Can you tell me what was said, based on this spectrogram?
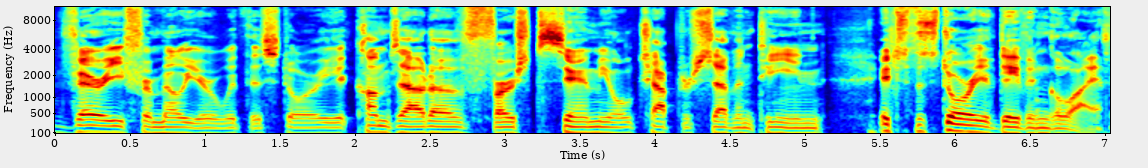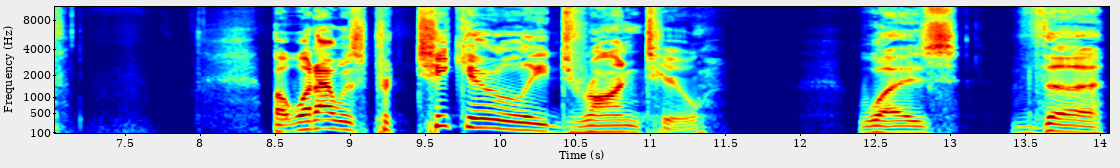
very familiar with this story. It comes out of First Samuel chapter 17. It's the story of David and Goliath. But what I was particularly drawn to was the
